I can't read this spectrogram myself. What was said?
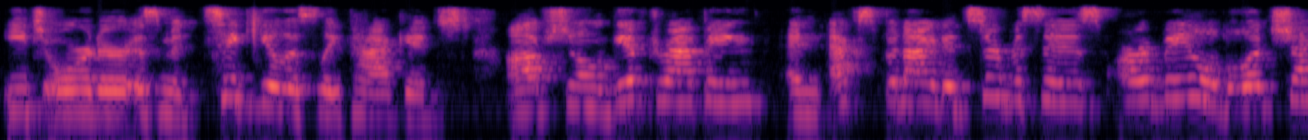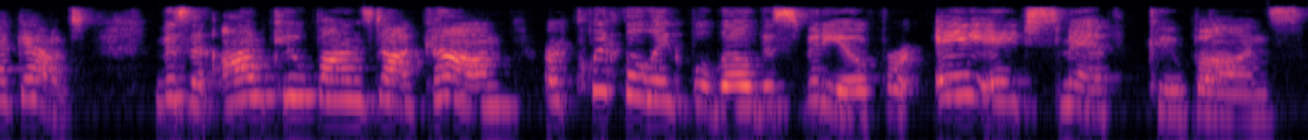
Each order is meticulously packaged. Optional gift wrapping and expedited services are available at checkout. Visit oncoupons.com or click the link below this video for A.H. Smith coupons.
